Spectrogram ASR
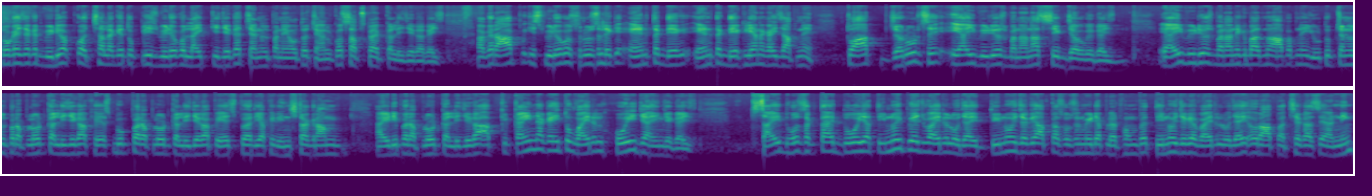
तो गाइज़ अगर वीडियो आपको अच्छा लगे तो प्लीज़ वीडियो को लाइक कीजिएगा चैनल पर नहीं हो तो चैनल को सब्सक्राइब कर लीजिएगा गाइज़ अगर आप इस वीडियो को शुरू से लेकर एंड तक देख एंड तक देख लिया ना गाइज़ आपने तो आप ज़रूर से ए वीडियोज़ बनाना सीख जाओगे गाइज़ ए वीडियोज़ बनाने के बाद में आप अपने यूट्यूब चैनल पर अपलोड कर लीजिएगा फेसबुक पर अपलोड कर लीजिएगा पेज पर, या फिर इंस्टाग्राम आई पर अपलोड कर लीजिएगा, आपके कहीं ना कहीं तो वायरल हो ही जाएँगे गाइज़ शायद हो सकता है दो या तीनों ही पेज वायरल हो जाए। तीनों ही जगह आपका सोशल मीडिया प्लेटफॉर्म पे तीनों ही जगह वायरल हो जाए और आप अच्छे खासे अर्निंग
